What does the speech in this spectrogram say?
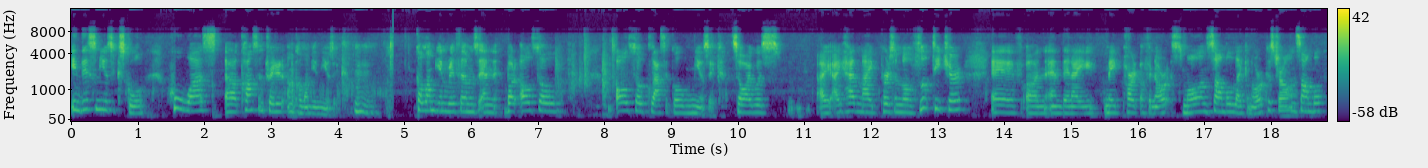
in this music school who was uh, concentrated on colombian music. Mm-hmm. colombian rhythms and but also also classical music. So I was, I, I had my personal flute teacher, uh, on, and then I made part of a small ensemble, like an orchestral ensemble,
